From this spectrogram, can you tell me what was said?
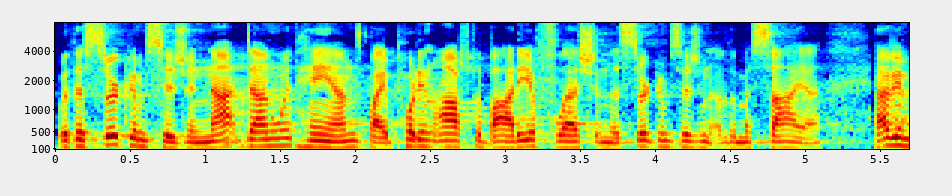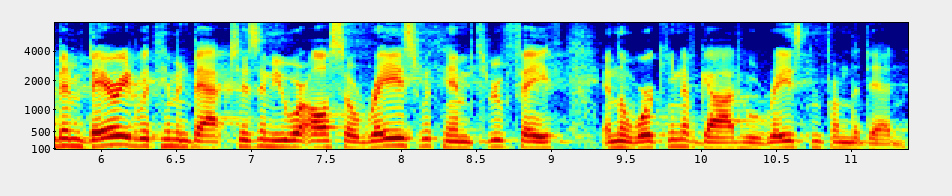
with a circumcision not done with hands by putting off the body of flesh and the circumcision of the Messiah. Having been buried with him in baptism, you were also raised with him through faith in the working of God who raised him from the dead.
